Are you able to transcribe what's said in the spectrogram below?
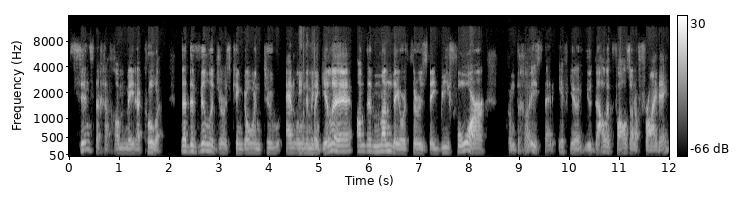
since the Chacham made a kula that the villagers can go into and lean the Megillah on the Monday or Thursday before Chayis, that if your Yudalit falls on a Friday,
